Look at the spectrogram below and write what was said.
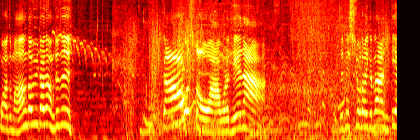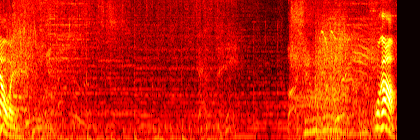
哇，怎么好像都遇到那种就是高手啊！我的天啊，我直接被秀到一个烂掉哎！我靠，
